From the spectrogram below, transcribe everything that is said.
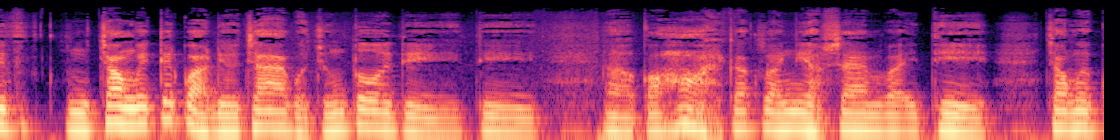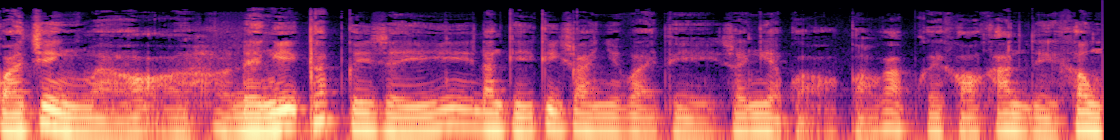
thì trong cái kết quả điều tra của chúng tôi thì thì uh, có hỏi các doanh nghiệp xem vậy thì trong cái quá trình mà họ đề nghị cấp cái giấy đăng ký kinh doanh như vậy thì doanh nghiệp họ có gặp cái khó khăn gì không?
